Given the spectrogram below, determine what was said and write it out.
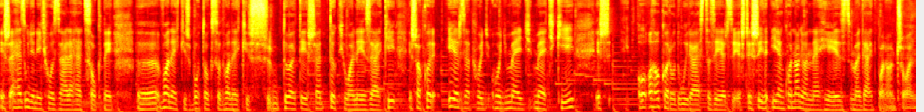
És ehhez ugyanígy hozzá lehet szokni. Van egy kis botoxod, van egy kis töltésed, tök jól nézel ki, és akkor érzed, hogy, hogy megy, megy ki, és akarod újra ezt az érzést, és ilyenkor nagyon nehéz megállt parancsolni.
